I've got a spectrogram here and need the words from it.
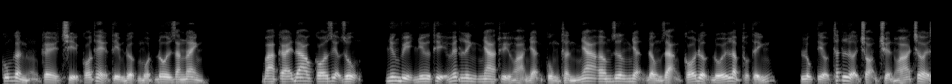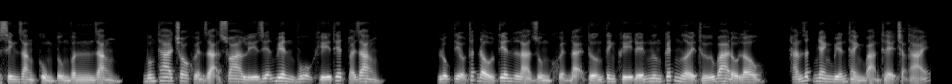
cũng gần kề chỉ có thể tìm được một đôi răng nanh. Ba cái đao có diệu dụng, nhưng vì như thị huyết linh nha thủy hỏa nhận cùng thần nha âm dương nhận đồng dạng có được đối lập thuộc tính, lục tiểu thất lựa chọn chuyển hóa trời sinh răng cùng tùng vân răng vung tha cho khuyển dạ xoa lý diễn viên vũ khí thiết toái răng. Lục tiểu thất đầu tiên là dùng khuyển đại tướng tinh khí đến ngưng kết người thứ ba đầu lâu, hắn rất nhanh biến thành bản thể trạng thái.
